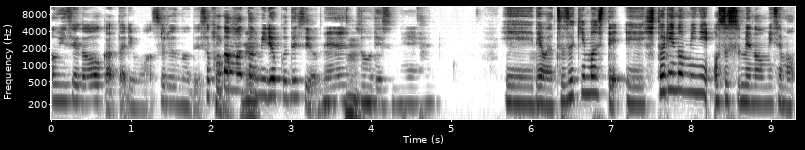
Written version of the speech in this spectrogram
お店が多かったりもするのでそこがまた魅力ですよね。うんそうですね。えーでは続きまして、えー一人飲みにおすすめのお店も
